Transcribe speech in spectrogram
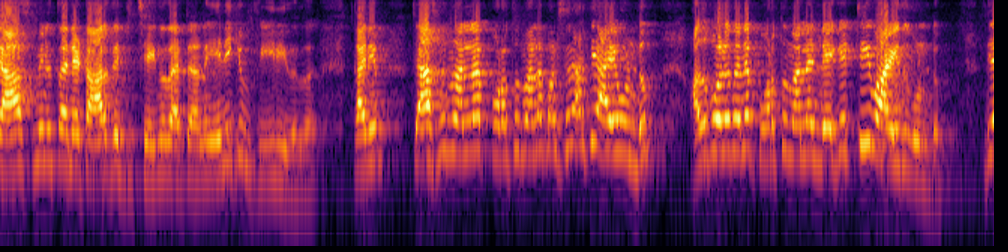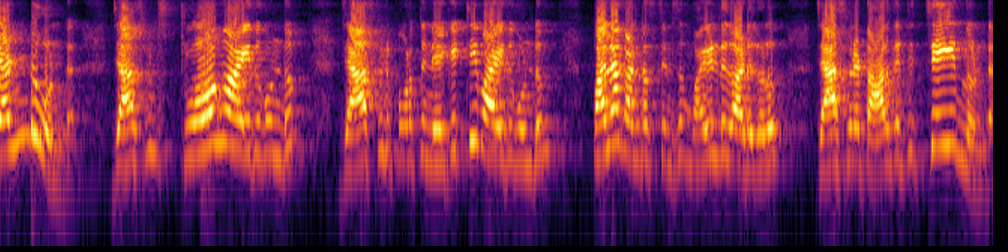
ജാസ്മിനെ തന്നെ ടാർഗറ്റ് ചെയ്യുന്നതായിട്ടാണ് എനിക്കും ഫീൽ ചെയ്തത്. കാര്യം ജാസ്മിൻ നല്ല പുറത്ത് നല്ല മത്സരാർത്ഥി ആയതുകൊണ്ടും അതുപോലെ തന്നെ പുറത്ത് നല്ല നെഗറ്റീവ് ആയതുകൊണ്ടും രണ്ടുമുണ്ട്. ജാസ്മിൻ സ്ട്രോങ് ആയതുകൊണ്ടും ജാസ്മിന് പുറത്ത് നെഗറ്റീവ് ആയതുകൊണ്ടും പല കണ്ടസ്റ്റൻസും വൈൽഡ് കാർഡുകളും ജാസ്മിനെ ടാർഗറ്റ് ചെയ്യുന്നുണ്ട്.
